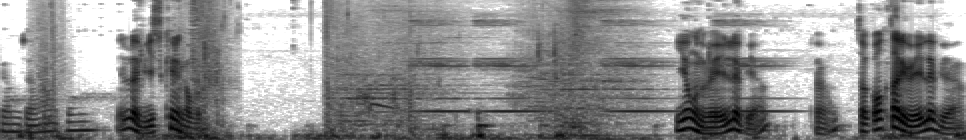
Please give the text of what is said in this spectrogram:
현재하고 1렙 미스킬인가 보다 이 형은 왜 1렙이야? 저 형? 저 꺽다리 왜 1렙이야?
